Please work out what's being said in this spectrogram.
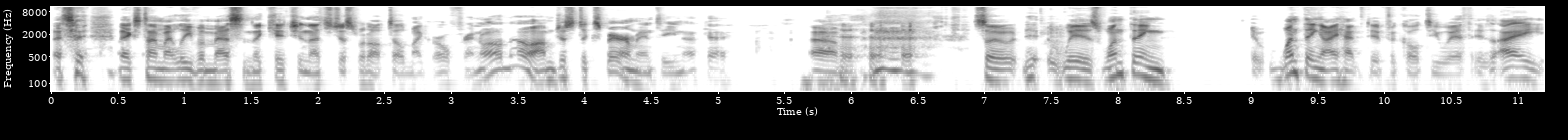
Next time I leave a mess in the kitchen, that's just what I'll tell my girlfriend. Well, no, I'm just experimenting. Okay. Um, so, Wiz, one thing one thing I have difficulty with is I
